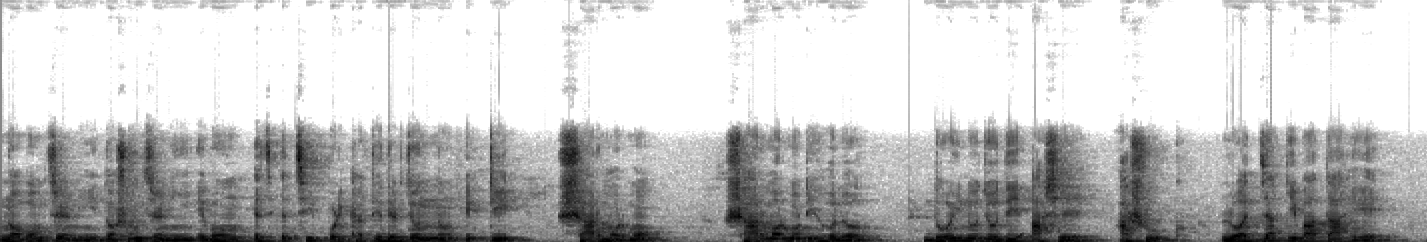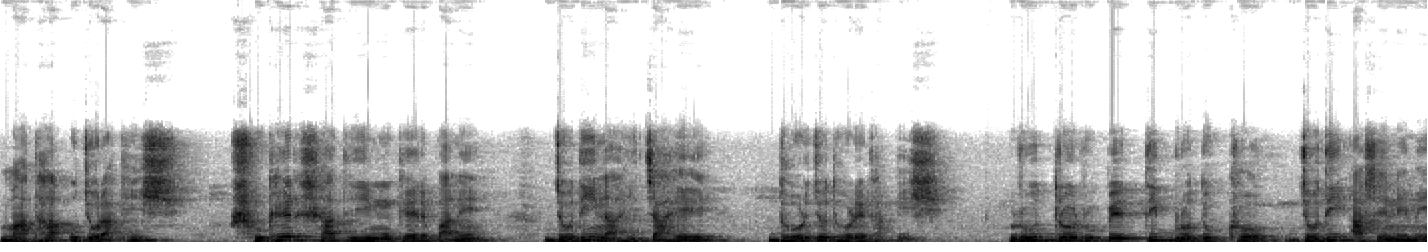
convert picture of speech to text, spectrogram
নবম শ্রেণি, দশম শ্রেণি এবং এসএসসি পরীক্ষার্থীদের জন্য একটি সারমর্ম। সারমর্মটি হল, দৈন যদি আসে, আসুক। লজ্জা কি বা তাহে, মাথা উঁচু রাখিস। সুখের সাথী মুখের পানে যদি নাহি চাহে, ধৈর্য ধরে থাকিস। রুদ্র রূপে তীব্র দুঃখ যদি আসে নেমে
